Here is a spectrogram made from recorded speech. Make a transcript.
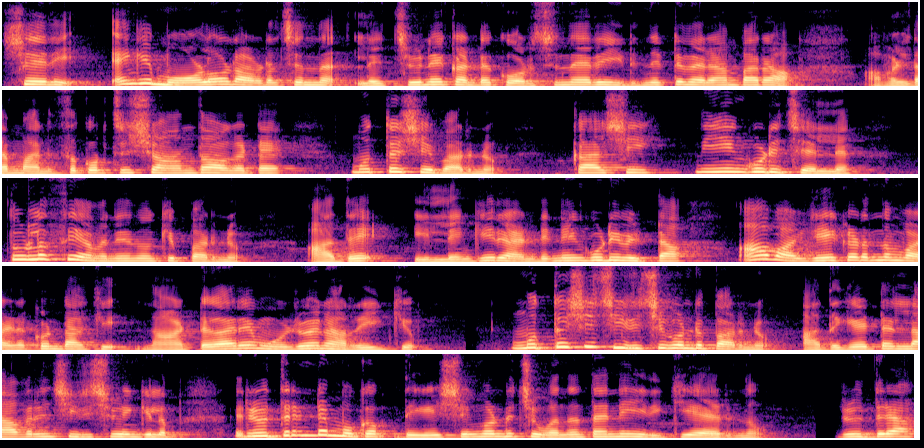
ശരി എങ്കിൽ മോളോട് അവിടെ ചെന്ന് ലച്ചുവിനെ കണ്ട് കുറച്ചു നേരം ഇരുന്നിട്ട് വരാൻ പറ. അവളുടെ മനസ്സ് കുറച്ച് ശാന്തമാകട്ടെ. മുത്തശ്ശി പറഞ്ഞു കാശി നീയും കൂടി ചെല്ല്. തുളസി അവനെ നോക്കി പറഞ്ഞു അതെ ഇല്ലെങ്കിൽ രണ്ടിനെയും കൂടി വിട്ട ആ വഴിയെ കിടന്നും വഴക്കുണ്ടാക്കി നാട്ടുകാരെ മുഴുവൻ അറിയിക്കും. മുത്തശ്ശി ചിരിച്ചുകൊണ്ട് പറഞ്ഞു അത് കേട്ട് എല്ലാവരും ചിരിച്ചുവെങ്കിലും രുദ്രന്റെ മുഖം ദേഷ്യം കൊണ്ട് ചുവന്ന് തന്നെ ഇരിക്കുകയായിരുന്നു. രുദ്ര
